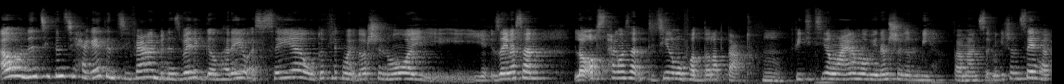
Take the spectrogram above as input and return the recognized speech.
أو إن أنت تنسي حاجات أنت فعلا بالنسبة لك جوهرية وأساسية وطفلك ما يقدرش إن هو. ي- زي مثلا لو أبسط حاجة مثلا التتينه المفضله بتاعته. مم. في تتينة معينة هو بينامش غير بيها فما نجيش انساها.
